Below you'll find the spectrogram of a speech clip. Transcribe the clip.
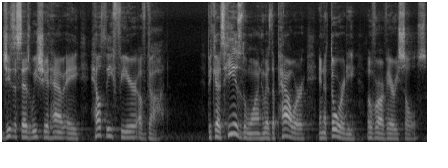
Jesus says we should have a healthy fear of God because He is the one who has the power and authority over our very souls.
